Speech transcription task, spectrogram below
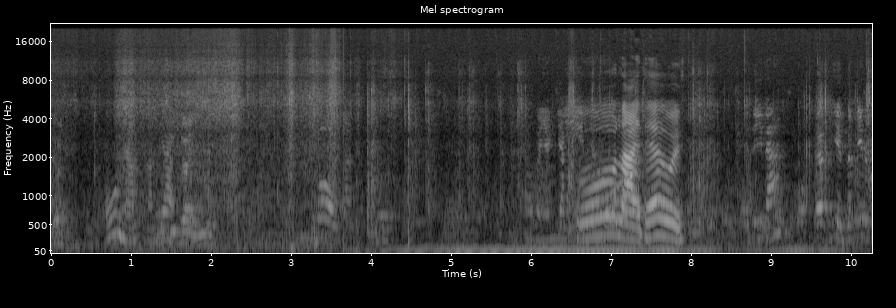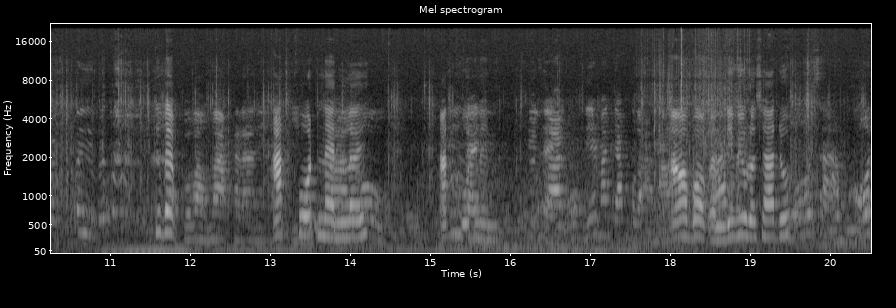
เดี๋ยวโอ้น้ำน้ำมียาสิได้อยู่บอกอันเราก็ยังอยากกินโอ้หลายแท้เอ้ยดีนะแบบเห็นตะมีแล้วก็ตื่นแล้วคือแบบเบาๆมากขนาดนี้อัดโคตรแน่นเลย อัดโคตรแน่นยืนแทนนี่มาจับคนละอันมาเอาบอกอันรีวิวรสชาติดูโอ้สามคน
